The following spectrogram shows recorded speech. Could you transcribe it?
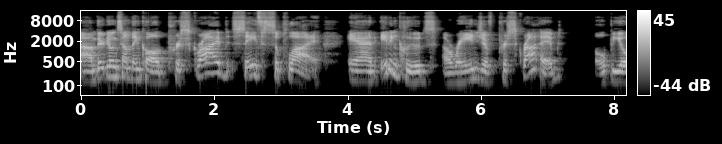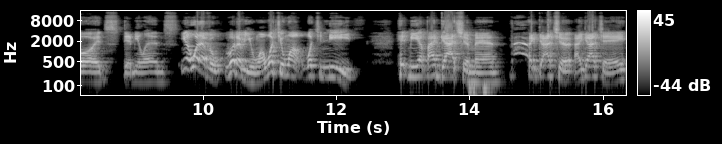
Um, they're doing something called prescribed safe supply, and it includes a range of prescribed opioids, stimulants, you know, whatever, whatever you want, what you want, what you need. Hit me up. I got you, man. I got you. I got you, eh?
